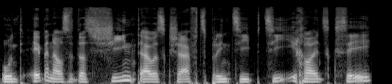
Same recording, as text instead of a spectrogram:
Und eben, also das scheint auch ein Geschäftsprinzip zu sein. Ich habe jetzt gesehen,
